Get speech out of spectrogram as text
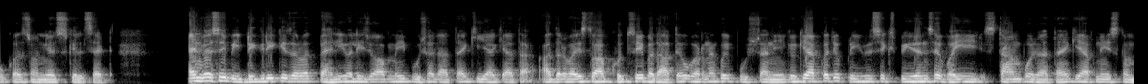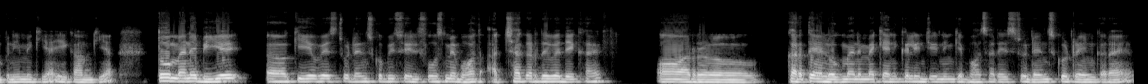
focused on your skill set and वैसे भी डिग्री की ज़रूरत पहली वाली जॉब में ही पूछा जाता है किया क्या था। अदरवाइज़ तो आप खुद से ही बताते हो, वरना कोई पूछता नहीं है। क्योंकि आपका जो प्रीवियस एक्सपीरियंस है, वही स्टैम्प हो जाता है कि आपने इस कंपनी में किया, ये काम किया। तो मैंने बी ए किए हुए स्टूडेंट्स को भी सेल्सफोर्स में बहुत अच्छा करते हुए देखा है। और करते हैं लोग। मैंने मैकेनिकल इंजीनियरिंग के बहुत सारे स्टूडेंट्स को ट्रेन करा है।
